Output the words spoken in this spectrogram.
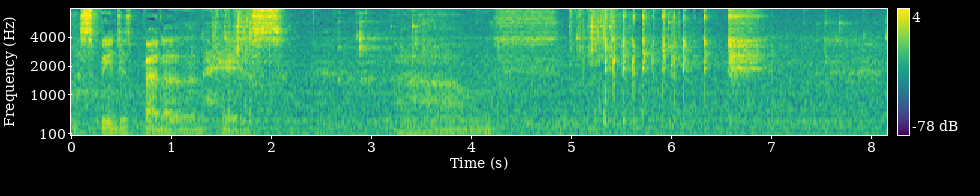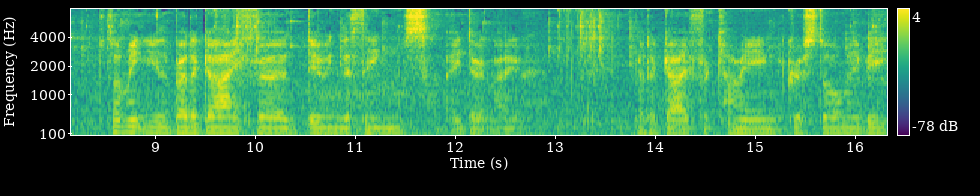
Your speed is better than his. Um, does that make you the better guy for doing the things? I don't know. Better guy for carrying the crystal, maybe.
